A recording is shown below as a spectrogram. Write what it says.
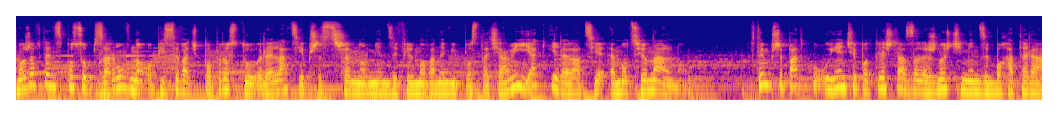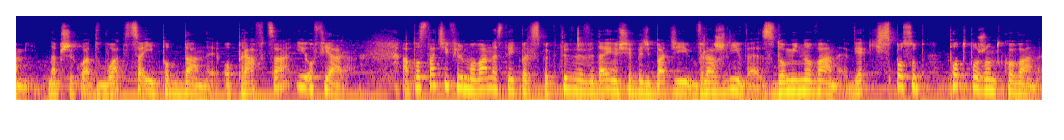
Może w ten sposób zarówno opisywać po prostu relację przestrzenną między filmowanymi postaciami, jak i relację emocjonalną. W tym przypadku ujęcie podkreśla zależności między bohaterami, np. władca i poddany, oprawca i ofiara, a postaci filmowane z tej perspektywy wydają się być bardziej wrażliwe, zdominowane, w jakiś sposób podporządkowane.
